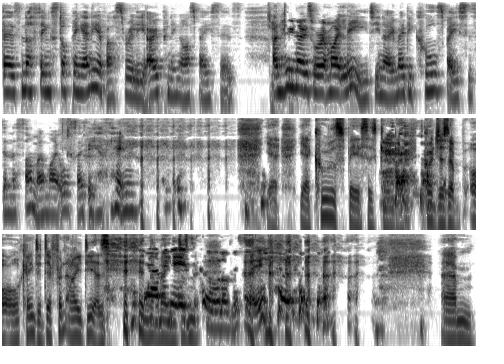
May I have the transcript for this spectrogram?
there's nothing stopping any of us really opening our spaces. Yeah. And who knows where it might lead? You know, maybe cool spaces in the summer might also be a thing. yeah, yeah, cool spaces kind of conjures up all kinds of different ideas. yeah, I mean, mind, it is cool, obviously. um,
